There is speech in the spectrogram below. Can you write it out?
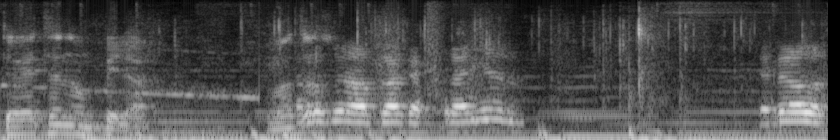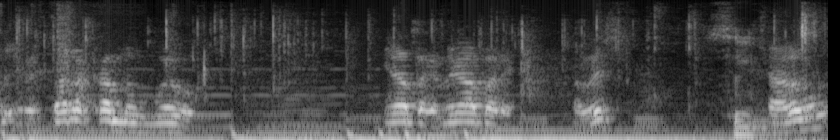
Tiene que estar en un pilar. ¿Me Estamos matas? en una placa extraña. He pegado, me está rascando un huevo. Mira la pared, mira la pared. ¿Sabes? Sí. Salgo.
